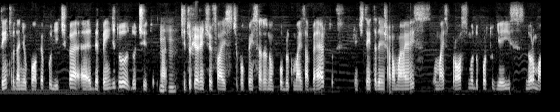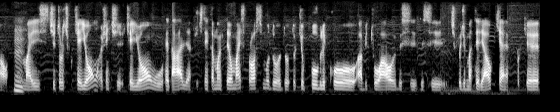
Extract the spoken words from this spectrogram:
dentro da New Pop a política é, depende do, do título, né? Uhum. Título que a gente faz, tipo, pensando num público mais aberto, a gente tenta deixar o mais, o mais próximo do português normal. Hum. Mas título tipo Keion, a gente, Keion, o Redalia, a gente tenta manter o mais próximo do, do, do que o público habitual desse, desse tipo de material que é. Porque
